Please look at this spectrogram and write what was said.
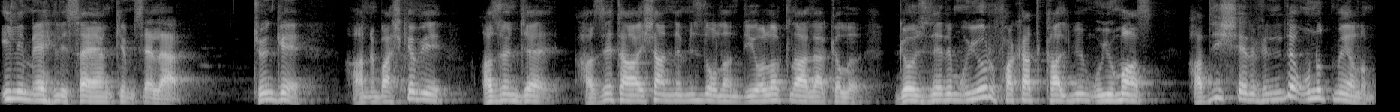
ilim ehli sayan kimseler. Çünkü hani başka bir az önce Hazreti Ayşe annemizle olan diyalogla alakalı gözlerim uyur fakat kalbim uyumaz. Hadis-i şerifini de unutmayalım.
